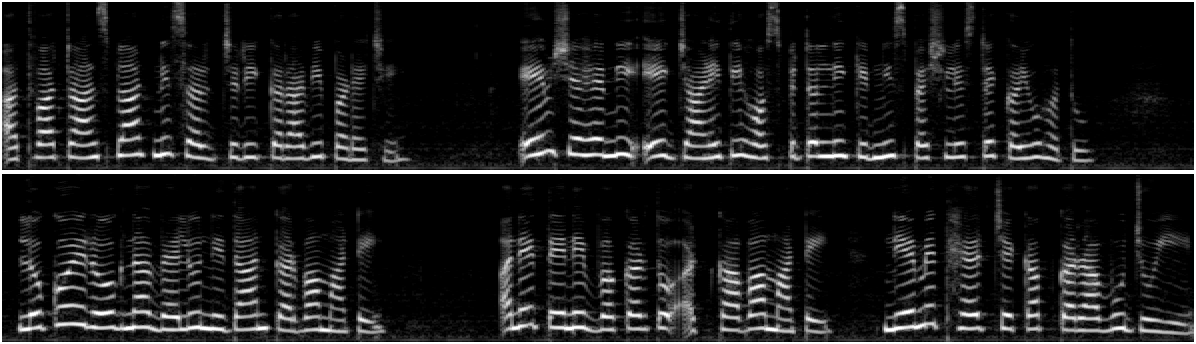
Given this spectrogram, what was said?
અથવા ટ્રાન્સપ્લાન્ટની સર્જરી કરાવવી પડે છે. એમ શહેરની એક જાણીતી હોસ્પિટલની કિડની સ્પેશિયલિસ્ટે કહ્યું હતું. લોકોએ રોગના વહેલું નિદાન કરવા માટે અને તેને વકરતો અટકાવવા માટે નિયમિત હેલ્થ ચેકઅપ કરાવવું જોઈએ.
